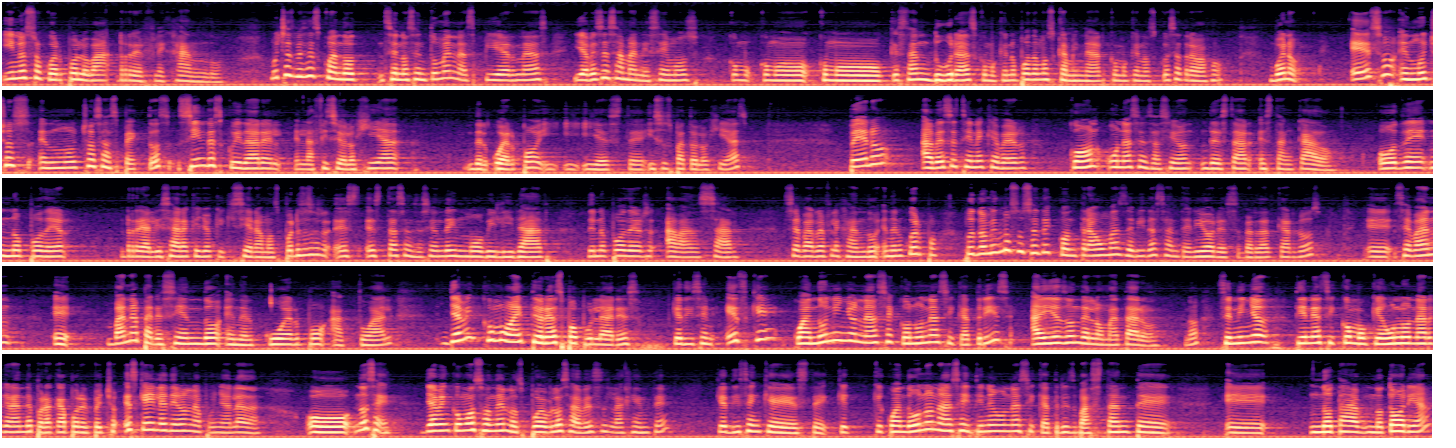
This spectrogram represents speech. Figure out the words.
y nuestro cuerpo lo va reflejando. Muchas veces cuando se nos entumen las piernas y a veces amanecemos como, como, como que están duras, como que no podemos caminar, como que nos cuesta trabajo, bueno, eso en muchos, en muchos aspectos, sin descuidar el, la fisiología del cuerpo y, este, y sus patologías, pero a veces tiene que ver con una sensación de estar estancado o de no poder realizar aquello que quisiéramos. Por eso es esta sensación de inmovilidad, de no poder avanzar, se va reflejando en el cuerpo. Pues lo mismo sucede con traumas de vidas anteriores, ¿verdad, Carlos? Eh, se van eh, van apareciendo en el cuerpo actual. Ya ven cómo hay teorías populares que dicen, es que cuando un niño nace con una cicatriz, ahí es donde lo mataron, ¿no? Si el niño tiene así como que un lunar grande por acá por el pecho, es que ahí le dieron la puñalada. O no sé, ya ven cómo son en los pueblos a veces la gente que dicen que este que, que cuando uno nace y tiene una cicatriz bastante eh, nota, notoria,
